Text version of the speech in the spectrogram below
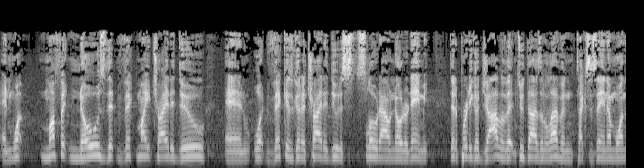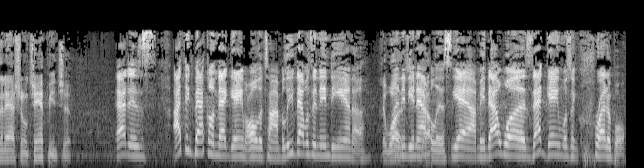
and what Muffet knows that Vic might try to do, and what Vic is going to try to do to slow down Notre Dame. He did a pretty good job of it in 2011. Texas A&M won the national championship. That is, I think back on that game all the time. I believe that was in Indiana. It was in Indianapolis. Yep. Yeah, I mean that was that game was incredible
